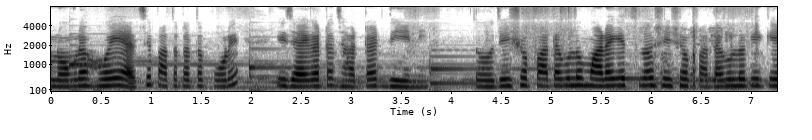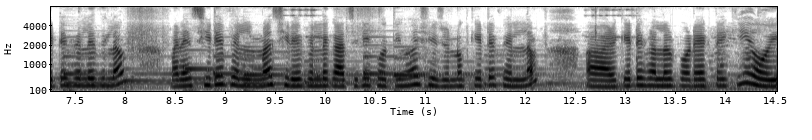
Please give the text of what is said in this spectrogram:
নোংরা হয়ে আছে পাতা টাতা পড়ে, এই জায়গাটা ঝাড়টার দিয়ে নিই। তো যেই সব পাতাগুলো মারা গেছিল সেই সব পাতাগুলোকে কেটে ফেলে দিলাম। মানে ছিঁড়ে ফেললাম না, ছিঁড়ে ফেললে গাছেরই ক্ষতি হয় সেই জন্য কেটে ফেললাম। আর কেটে ফেলার পরে একটা কি, ওই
